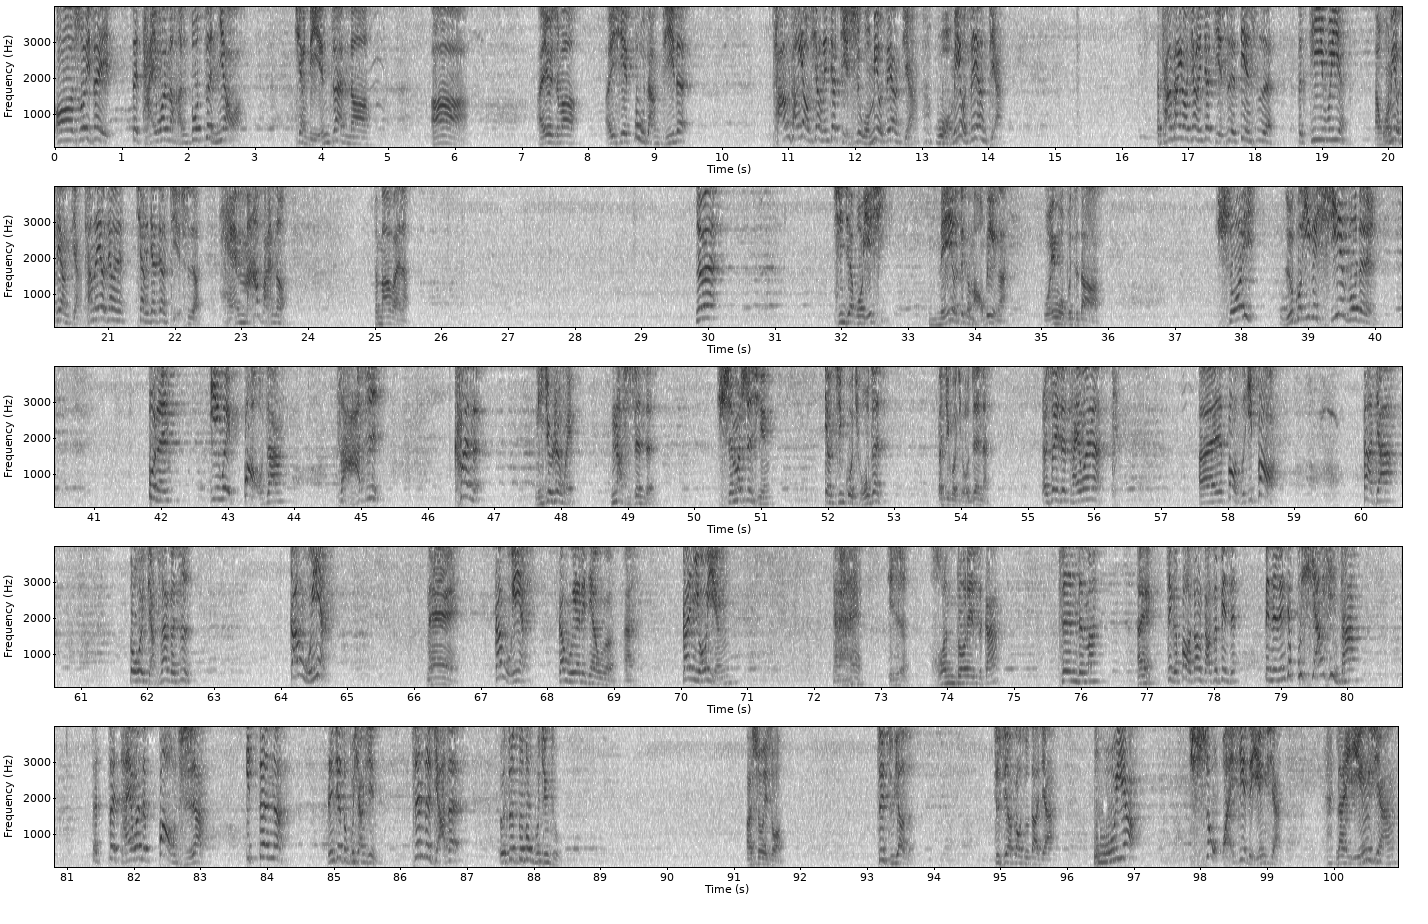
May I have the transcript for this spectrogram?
哦，所以在在台湾的很多政要啊，像连战呐，啊，还有什么啊一些部长级的常常要向人家解释，我没有这样讲，我没有这样讲。常常要向人家解释电视这个 TV 啊，啊，我没有这样讲，常常要这样向人家这样解释啊，很麻烦的，很麻烦了。那么，新加坡也许没有这个毛病啊，我因为我不知道啊。所以，如果一个邪佛的人不能因为报章、杂志看了，你就认为那是真的，什么事情要经过求证，要经过求证呢？那所以在台湾啊，呃，报纸一报，大家都会讲三个字：干一样，哎。干母样，干母样你听过啊？干有影，哎，其实很多的是干，真的吗？哎，这个报章杂志变成变成人家不相信他，在在台湾的报纸啊，一登呢，人家都不相信，真的假的，呃，都都弄不清楚。啊，说一说，最主要的，就是要告诉大家。不要受外界的影响，来影响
